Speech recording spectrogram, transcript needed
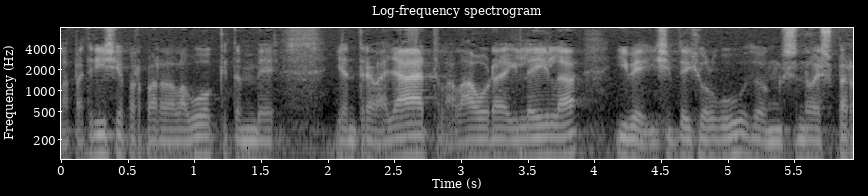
la Patrícia per part de la BOC, que també hi han treballat, la Laura i l'Eila, i bé, i si em deixo algú, doncs no és per,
